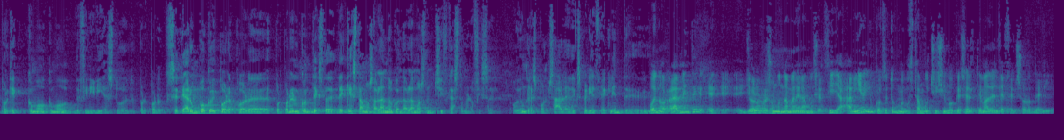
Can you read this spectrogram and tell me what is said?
porque, ¿cómo, ¿cómo, definirías tú? Por, setear un poco y por, eh, poner un contexto de, qué estamos hablando cuando hablamos de un Chief Customer Officer o de un responsable de experiencia de cliente. Bueno, realmente eh, eh, yo lo resumo de una manera muy sencilla. A mí hay un concepto que me gusta muchísimo que es el tema del defensor del,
